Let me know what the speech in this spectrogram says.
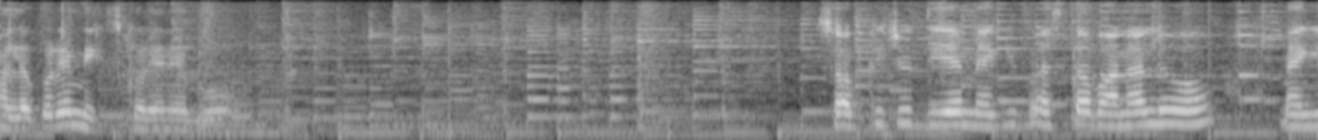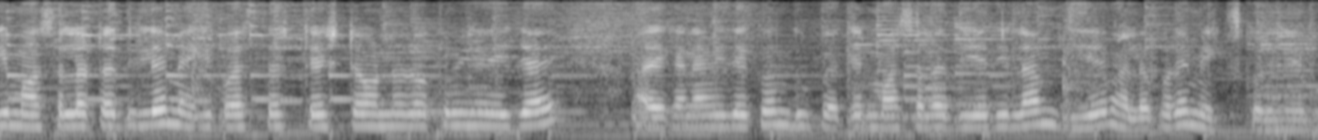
ভালো করে মিক্স করে নেব। সব কিছু দিয়ে ম্যাগি পাস্তা বানালেও ম্যাগি মশলাটা দিলে ম্যাগি পাস্তার টেস্টটা অন্যরকমই হয়ে যায়। আর এখানে আমি দেখুন দু প্যাকেট মশলা দিয়ে দিলাম, দিয়ে ভালো করে মিক্স করে নেব।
